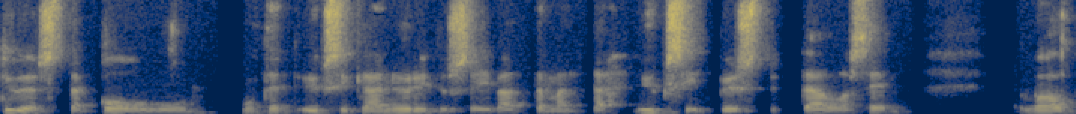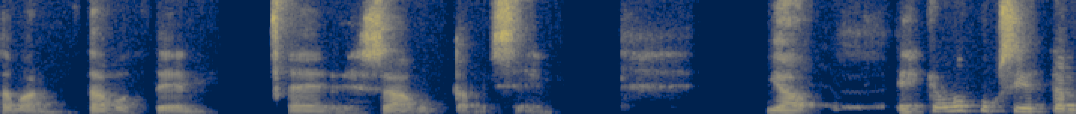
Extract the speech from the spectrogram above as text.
työstä kouluun, mutta yksikään yritys ei välttämättä yksin pysty tällaisen valtavan tavoitteen saavuttamiseen. Ja ehkä lopuksi, että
